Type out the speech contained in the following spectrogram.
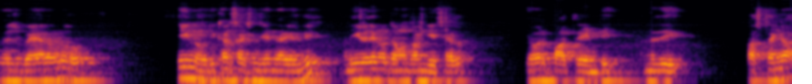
ఈరోజు బయారంలో సీన్ రికన్స్ట్రక్షన్ చేయడం జరిగింది. ఏ విధంగా దొంగతనం చేశారు. ఎవరి పాత్ర ఏంటి అనేది స్పష్టంగా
